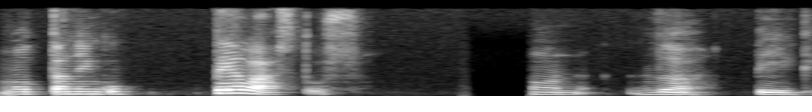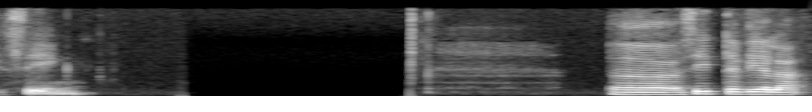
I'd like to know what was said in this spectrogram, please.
Mutta niin kuin pelastus on the big thing. Sitten vielä,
